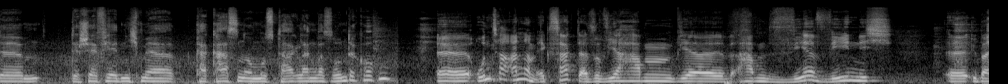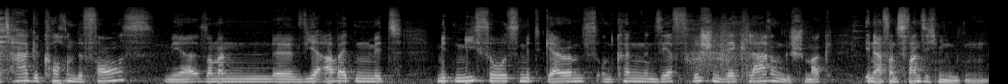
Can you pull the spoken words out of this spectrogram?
ähm, der Chef hier nicht mehr Karkassen und muss tagelang was runterkochen? Äh, unter anderem, exakt. Also wir haben, wir haben sehr wenig äh, über Tage kochende Fonds mehr, sondern äh, wir arbeiten mit, mit Misos, mit Garums und können einen sehr frischen, sehr klaren Geschmack innerhalb von 20 Minuten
